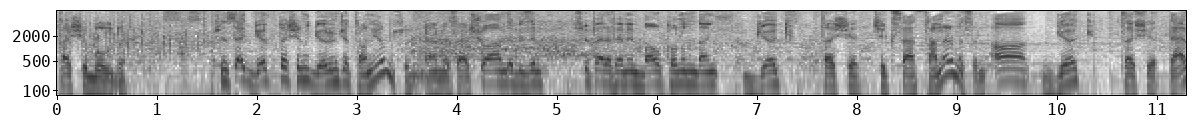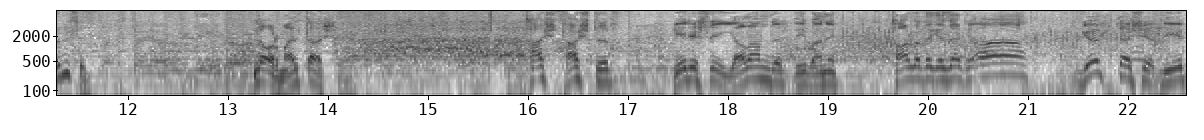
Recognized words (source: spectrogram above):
taşı buldu. Şimdi sen göktaşını görünce tanıyor musun? Yani mesela şu anda bizim Süper FM'in balkonundan gök taşı çıksa tanır mısın? Aa gök taşı der misin? Normal taş ya. Taş taştır. Gerisi yalandır deyip hani tarlada gezerken aa gök taşı deyip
